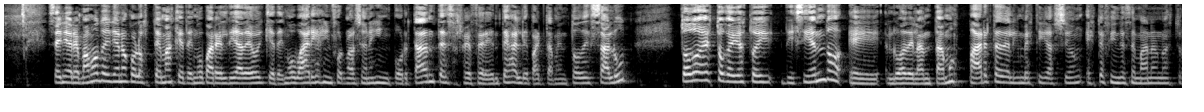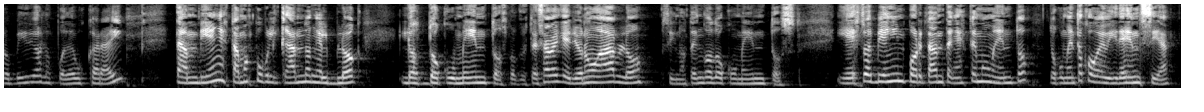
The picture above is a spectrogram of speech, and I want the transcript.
señores, vamos de lleno con los temas que tengo para el día de hoy, que tengo varias informaciones importantes referentes al Departamento de Salud. Todo esto que yo estoy diciendo eh, lo adelantamos parte de la investigación este fin de semana en nuestros vídeos, los puede buscar ahí. También estamos publicando en el blog los documentos, porque usted sabe que yo no hablo si no tengo documentos. Y esto es bien importante en este momento, documentos con evidencia.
